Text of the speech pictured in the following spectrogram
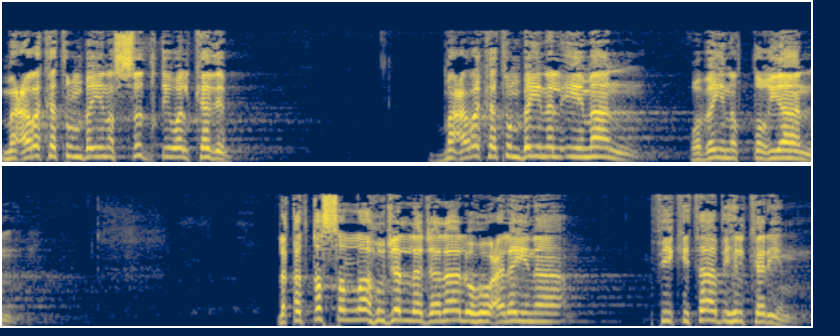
معركة بين الصدق والكذب. معركة بين الإيمان وبين الطغيان. لقد قص الله جل جلاله علينا في كتابه الكريم.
